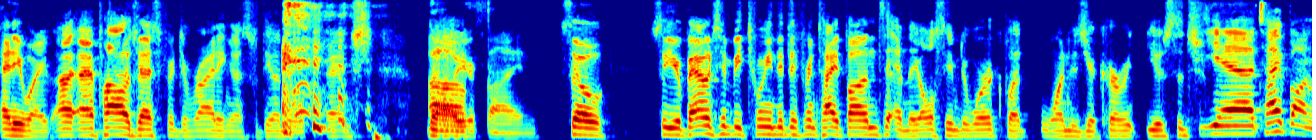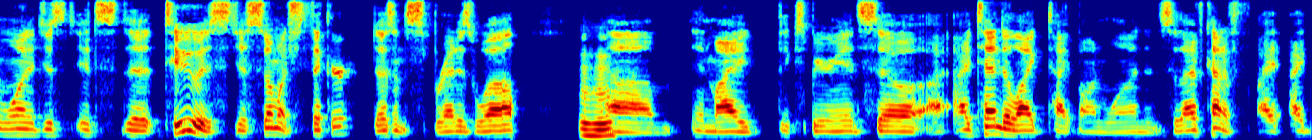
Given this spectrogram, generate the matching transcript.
Anyway, I, I apologize for deriding us with the underwater bench. no, uh, you're fine. So, so you're bouncing between the different Titebonds, and they all seem to work, but one is your current usage. Yeah, Titebond one, it just it's the two is just so much thicker, doesn't spread as well. Mm-hmm. Um, in my experience, so I, I, tend to like Titebond one, and so I've kind of I, I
